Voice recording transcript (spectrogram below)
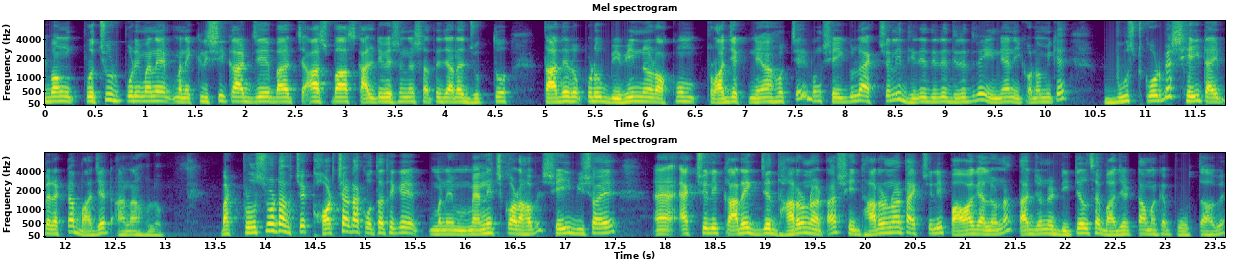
এবং প্রচুর পরিমাণে মানে কৃষিকার্যে বা চাষবাস কাল্টিভেশনের সাথে যারা যুক্ত তাদের ওপরেও বিভিন্ন রকম প্রজেক্ট নেওয়া হচ্ছে এবং সেইগুলো অ্যাকচুয়ালি ধীরে ধীরে ধীরে ধীরে ইন্ডিয়ান ইকোনমিকে বুস্ট করবে, সেই টাইপের একটা বাজেট আনা হলো। বাট প্রশ্নটা হচ্ছে, খরচাটা কোথা থেকে মানে ম্যানেজ করা হবে? সেই বিষয়ে অ্যাকচুয়ালি কারেক্ট যে ধারণাটা, সেই ধারণাটা অ্যাকচুয়ালি পাওয়া গেল না। তার জন্য ডিটেলসে বাজেটটা আমাকে পড়তে হবে।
